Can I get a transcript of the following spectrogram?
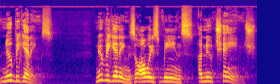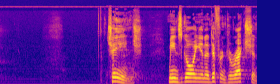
new beginnings. New beginnings always means a new change. Change means going in a different direction.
